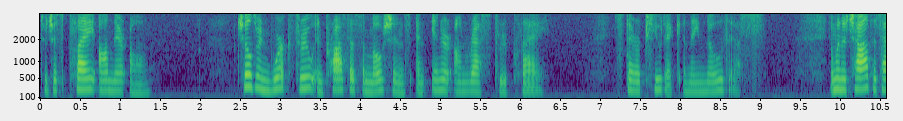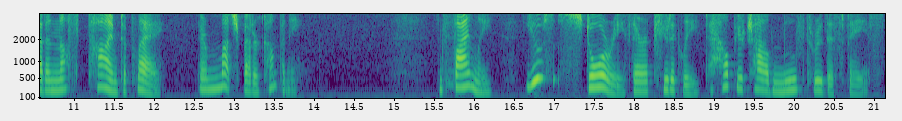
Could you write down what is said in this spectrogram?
to just play on their own. Children work through and process emotions and inner unrest through play. It's therapeutic, and they know this. And when a child has had enough time to play, they're much better company. And finally, use story therapeutically to help your child move through this phase,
